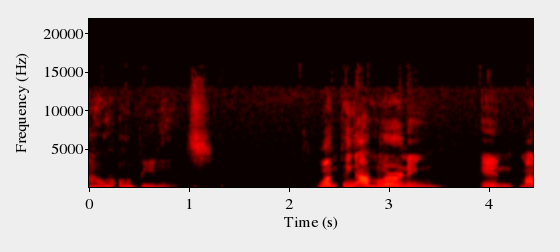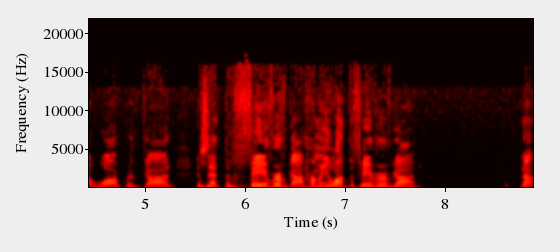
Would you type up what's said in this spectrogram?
our obedience. One thing I'm learning in my walk with God is that the favor of God, how many want the favor of God? Now,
